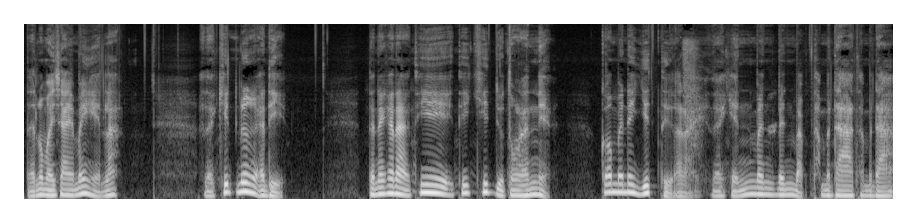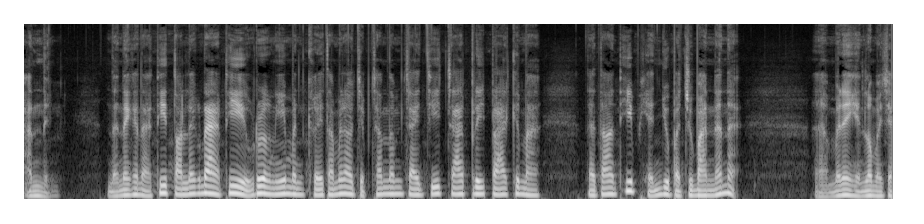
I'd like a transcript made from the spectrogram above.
แต่ลมหายใจไม่เห็นละแต่คิดเรื่องอดีต แต่ในขณะที่ที่คิดอยู่ตรงนั้นเนี่ยก็ไม่ได้ยึดถืออะไรนะเห็นมันเป็นแบบธรรมดาธรรมดาอันหนึ่ง นะในขณะที่ตอนแรกๆที่เรื่องนี้มันเคยทำให้เราเจ็บช้ำน้ำใจจี๊ดจ๊าดปรีปราดขึ้นมา แต่ตอนที่เห็นอยู่ปัจจุบันนั้นน่ะไม่ได้เห็นลมหายใจ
